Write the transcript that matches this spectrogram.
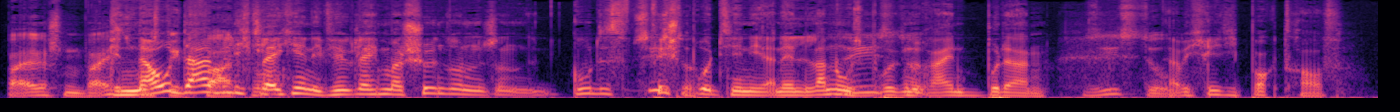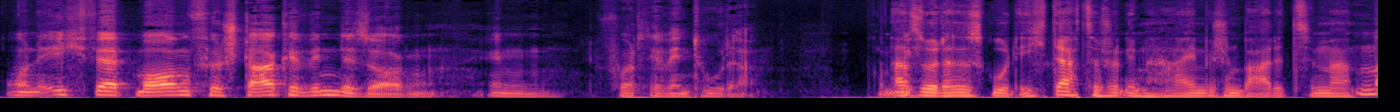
bayerischen Genau da will ich gleich hin. Ich will gleich mal schön so ein, so ein gutes Siehst du. Fischbrötchen hier an den Landungsbrücken Siehst du. reinbuddern. Siehst du. Da habe ich richtig Bock drauf. Und ich werde morgen für starke Winde sorgen in Fuerteventura. Achso, das ist gut. Ich dachte schon im heimischen Badezimmer. Nein,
